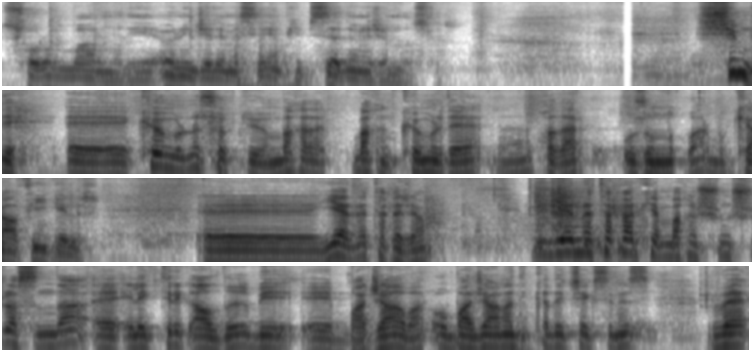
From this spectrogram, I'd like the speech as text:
Sorun var mı diye ön incelemesini yapayım. Size döneceğim dostlar. Şimdi e, kömürünü söktüğüm bakın, bakın kömürde bu kadar uzunluk var. Bu kafi gelir. E, yerine takacağım. Bu yerine takarken bakın şunun şurasında e, elektrik aldığı bir e, bacağı var. O bacağına dikkat edeceksiniz. Ve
